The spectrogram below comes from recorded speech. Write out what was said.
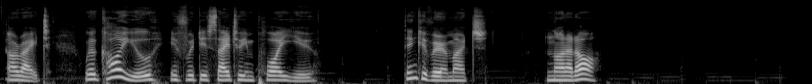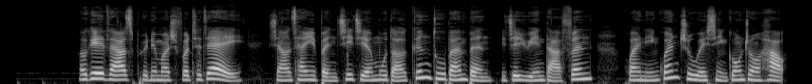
All right, we'll call you if we decide to employ you. Thank you very much. Not at all. Okay, that's pretty much for today. 想要参与本期节目的跟读版本以及语音打分，欢迎您关注微信公众号“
